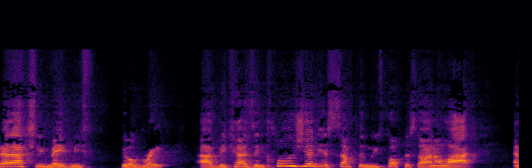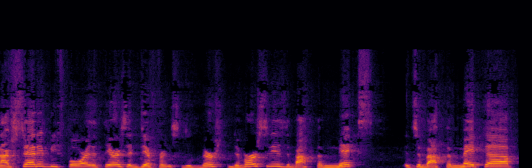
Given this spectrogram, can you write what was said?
that actually made me feel great uh, because inclusion is something we focus on a lot. And I've said it before that there's a difference. diversity is about the mix, it's about the makeup,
